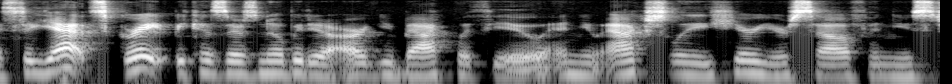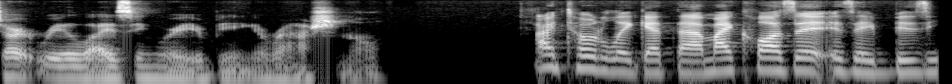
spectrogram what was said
I say, "Yeah, it's great because there's nobody to argue back with you, and you actually hear yourself and you start realizing where you're being irrational." I totally get that. My closet is a busy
